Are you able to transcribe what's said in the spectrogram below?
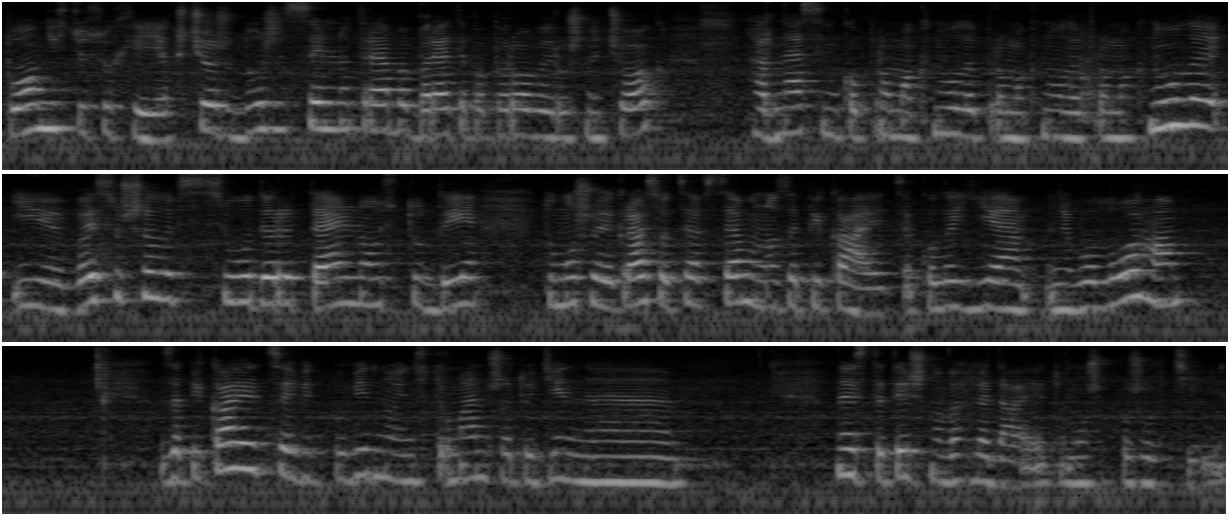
повністю сухий. Якщо ж дуже сильно треба, берете паперовий рушничок, гарнесенько промакнули, промакнули, промакнули і висушили всюди ретельно ось туди, тому що якраз оце все воно запікається. Коли є волога, запікається, і відповідно інструмент вже тоді не, не естетично виглядає, тому що пожовтіє.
